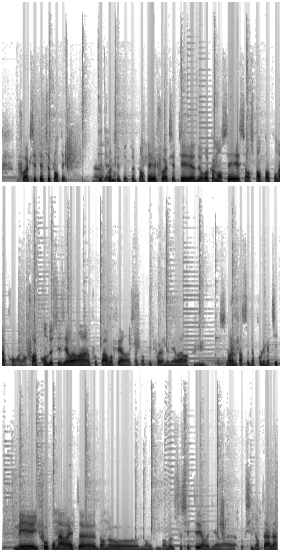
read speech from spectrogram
faut accepter de se planter. Il faut accepter de se planter, il faut accepter de recommencer, et c'est en se plantant qu'on apprend. Alors, il faut apprendre de ses erreurs, il hein, ne faut pas refaire 50 000 fois la même erreur, mhm. sinon à la fin ça devient problématique. Mais il faut qu'on arrête euh, dans nos, dans, nos sociétés, on va dire euh, occidentales.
